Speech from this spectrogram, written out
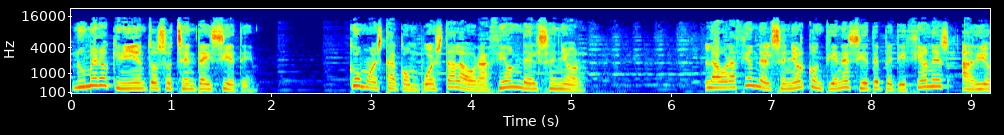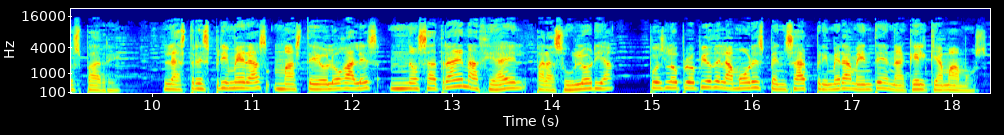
Número 587. ¿Cómo está compuesta la oración del Señor? La oración del Señor contiene siete peticiones a Dios Padre. Las tres primeras, más teologales, nos atraen hacia Él para su gloria, pues lo propio del amor es pensar primeramente en aquel que amamos.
